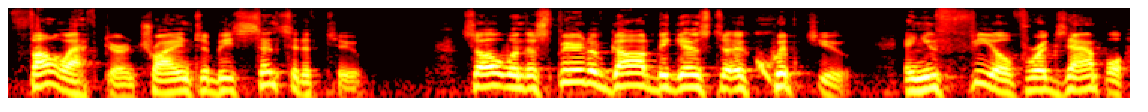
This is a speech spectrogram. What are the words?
follow after and trying to be sensitive to. So when the Spirit of God begins to equip you, and you feel, for example,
